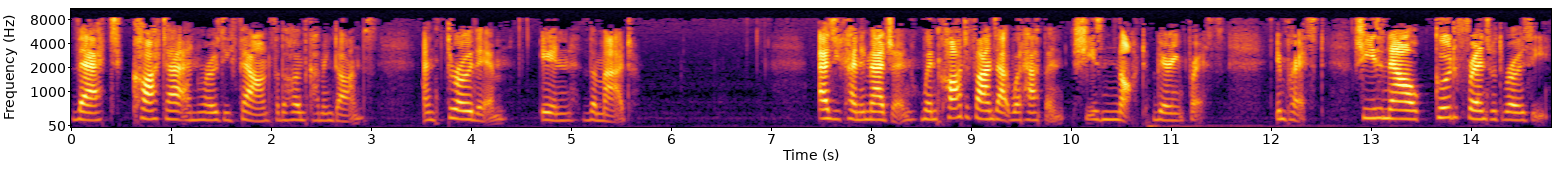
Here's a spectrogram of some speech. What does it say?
that Carter and Rosie found for the homecoming dance and throw them in the mud. As you can imagine, when Carter finds out what happened, she is not very impressed. Impressed. She is now good friends with Rosie,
